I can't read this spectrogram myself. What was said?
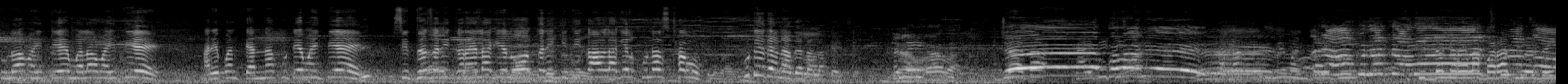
तुला माहितीये मला माहितीये अरे पण त्यांना कुठे माहितीये? सिद्ध जरी करायला गेलो तरी किती काळ लागेल कुणाच ठाऊक? कुठे त्या नादाला लागायचं? म्हणताय की सिद्ध करायला बराच वेळ जाईल.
